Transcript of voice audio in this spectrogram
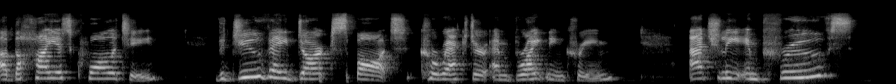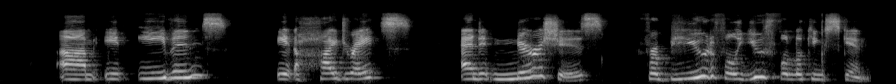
of the highest quality, the Juve Dark Spot Corrector and Brightening Cream actually improves, um, it evens, it hydrates, and it nourishes for beautiful, youthful looking skin.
